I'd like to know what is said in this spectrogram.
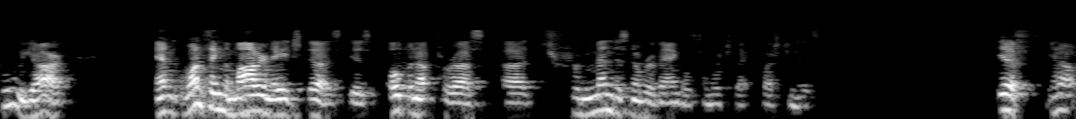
who we are? And one thing the modern age does is open up for us a tremendous number of angles from which that question is. If, you know,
